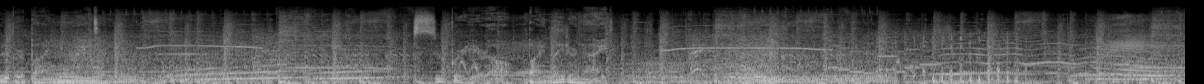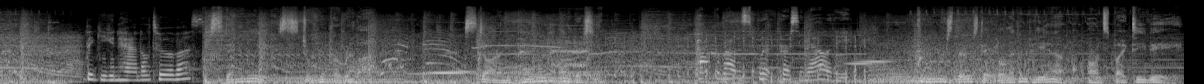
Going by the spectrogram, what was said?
River by night. Superhero by later night. Think you can handle two of us? Stan Lee's Stripperella. Starring Pamela Anderson. Talk about a split personality. Premieres Thursday at 11 p.m. on Spike TV.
